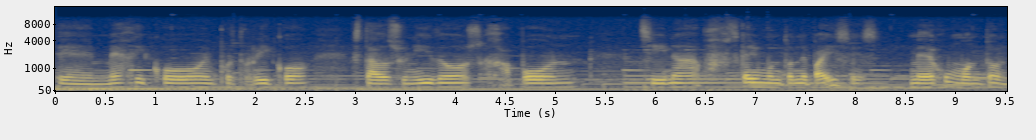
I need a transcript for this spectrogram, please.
en México, en Puerto Rico, Estados Unidos, Japón, China, es que hay un montón de países, me dejo un montón,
